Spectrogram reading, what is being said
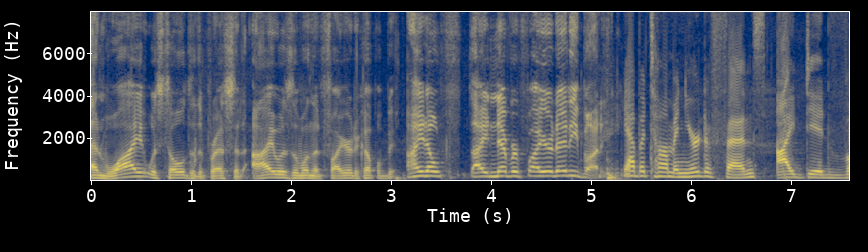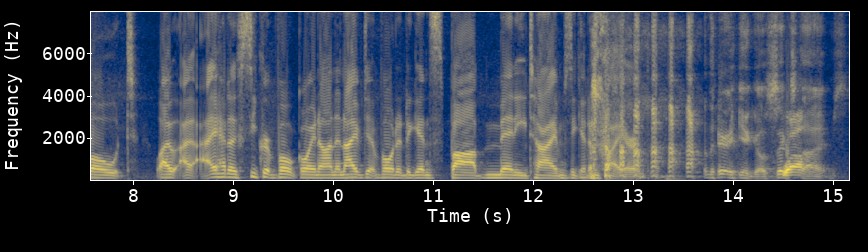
And why it was told to the press that I was the one that fired a couple. Of, I don't. I never fired anybody. Yeah, but Tom, in your defense, I did vote. I, I, I had a secret vote going on, and I've voted against Bob many times to get him fired. there you go. Six Well, times.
